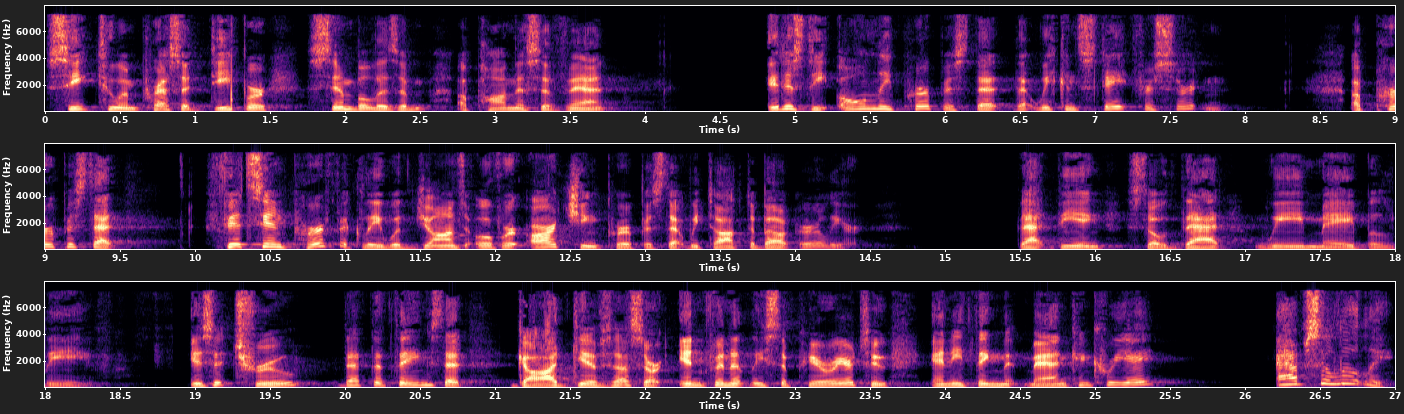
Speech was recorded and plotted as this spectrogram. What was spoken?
seek to impress a deeper symbolism upon this event, it is the only purpose that, that we can state for certain. A purpose that fits in perfectly with John's overarching purpose that we talked about earlier. That being so that we may believe. Is it true that the things that God gives us are infinitely superior to anything that man can create? Absolutely.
